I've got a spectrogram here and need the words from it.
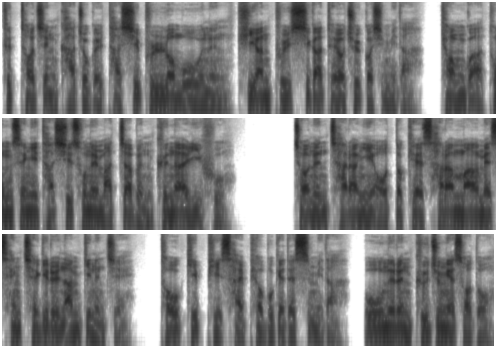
흩어진 가족을 다시 불러 모으는 귀한 불씨가 되어 줄 것입니다. 형과 동생이 다시 손을 맞잡은 그날 이후 저는 자랑이 어떻게 사람 마음에 생채기를 남기는지 더욱 깊이 살펴보게 됐습니다. 오늘은 그 중에서도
